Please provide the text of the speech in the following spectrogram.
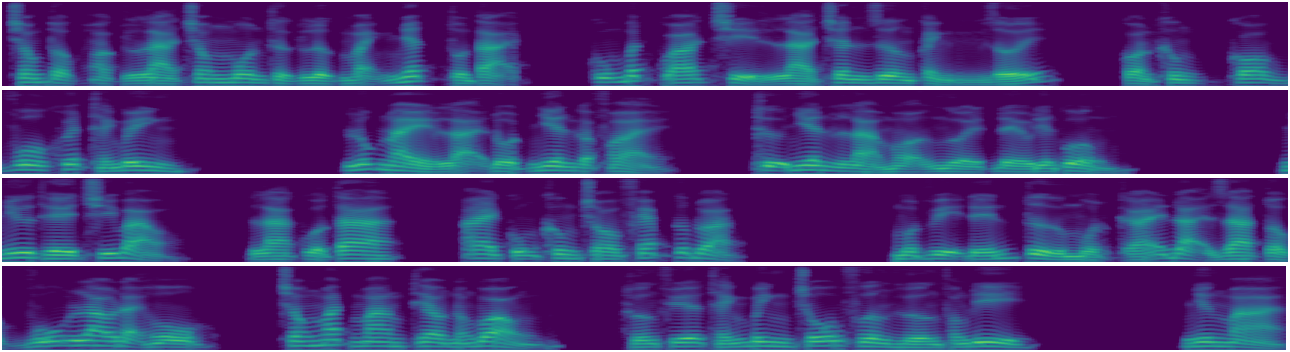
trong tộc hoặc là trong môn thực lực mạnh nhất tồn tại, cũng bất quá chỉ là chân dương cảnh giới, còn không có vô khuyết thánh binh. Lúc này lại đột nhiên gặp phải, tự nhiên là mọi người đều điên cuồng. Như thế trí bảo, là của ta, ai cũng không cho phép cướp đoạt. Một vị đến từ một cái đại gia tộc vũ lao đại hồ trong mắt mang theo nóng bỏng, hướng phía thánh binh chỗ phương hướng phóng đi. Nhưng mà,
